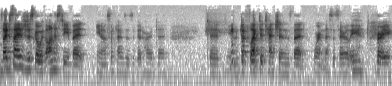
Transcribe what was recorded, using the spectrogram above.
so I mm. decided to just go with honesty, but you know, sometimes it's a bit hard to to you know deflect attentions that weren't necessarily very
